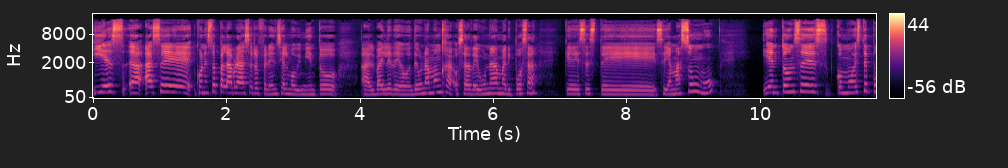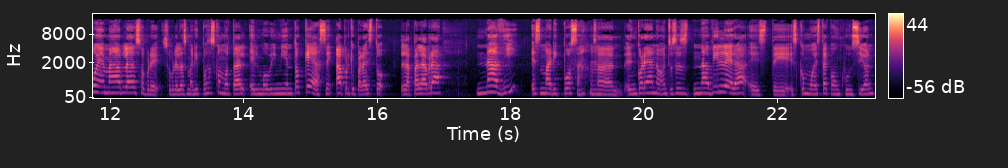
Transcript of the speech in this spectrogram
Y es. Ah, hace. Con esta palabra hace referencia al movimiento al baile de, una monja, o sea, de una mariposa, que es este, se llama Sungmu. Y entonces, como este poema habla sobre, sobre las mariposas como tal, el movimiento que hace, ah, porque para esto la palabra nadi es mariposa, o sea, en coreano, entonces navilera este, es como esta conjunción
